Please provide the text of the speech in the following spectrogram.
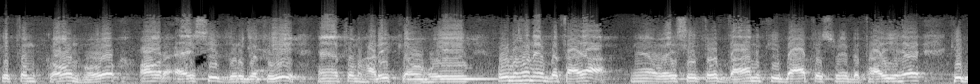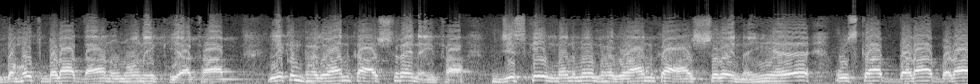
कि तुम कौन हो और ऐसी दुर्गति तुम्हारी क्यों हुई? उन्होंने बताया वैसे तो दान की बात उसमें बताई है कि बहुत बड़ा दान उन्होंने किया था, लेकिन भगवान का आश्रय नहीं था। जिसके मन में भगवान का आश्रय नहीं है, उसका बड़ा बड़ा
